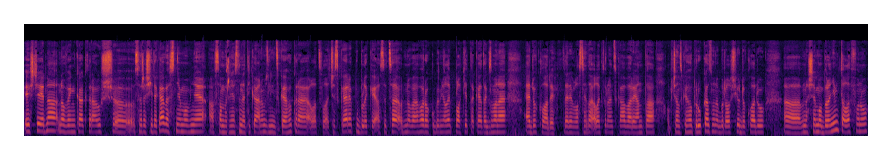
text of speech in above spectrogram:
Ještě jedna novinka, která už eh, se řeší také ve sněmovně a samozřejmě se netýká jenom Zlínského kraje, ale celé České republiky. A sice od nového roku by měly platit také takzvané e-doklady, tedy vlastně ta elektronická varianta občanského průkazu nebo dalšího dokladu eh, v našem mobilním telefonu.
